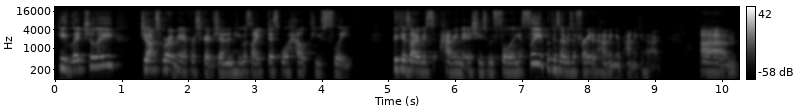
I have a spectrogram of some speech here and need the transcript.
He literally just wrote me a prescription and he was like, This will help you sleep because I was having the issues with falling asleep because I was afraid of having a panic attack. Um,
